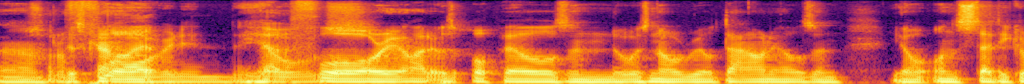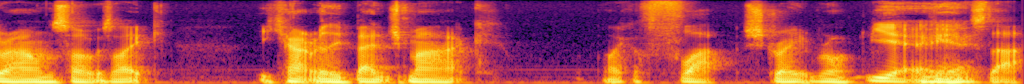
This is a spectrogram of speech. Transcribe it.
Um, sort of just kinda like- flooring in the yeah, hills. floor, you know, like it was uphills and there was no real downhills and you know unsteady ground. So it was like you can't really benchmark like a flat straight run Yeah, yeah. against that.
